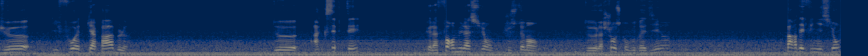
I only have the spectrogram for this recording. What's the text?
que il faut être capable de accepter que la formulation justement de la chose qu'on voudrait dire, par définition,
